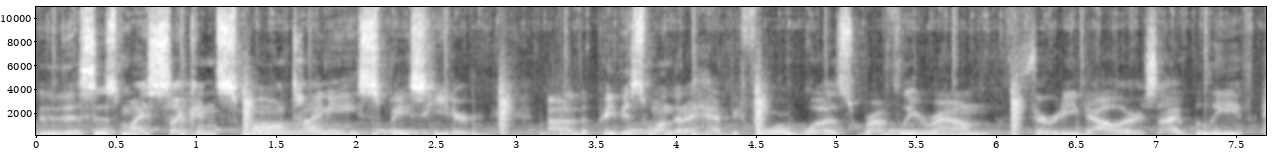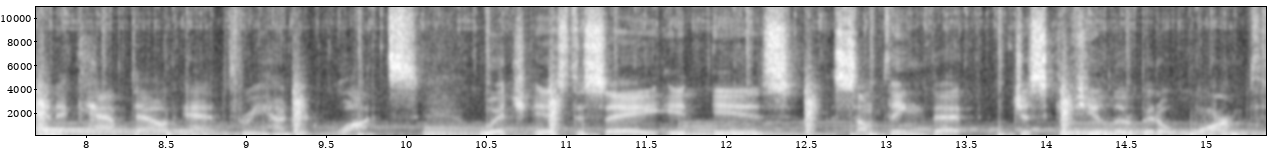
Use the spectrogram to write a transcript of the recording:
This is my second small, tiny space heater. Uh, the previous one that I had before was roughly around $30, I believe, and it capped out at 300 watts, which is to say it is something that just gives you a little bit of warmth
